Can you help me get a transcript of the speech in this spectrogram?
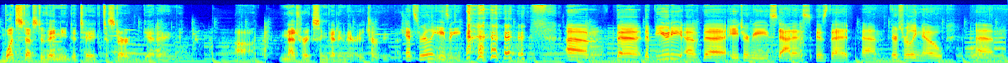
what steps do they need to take to start getting uh, metrics and getting their HRV measured? It's really easy. um, the, the beauty of the HRV status is that um, there's really no um,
